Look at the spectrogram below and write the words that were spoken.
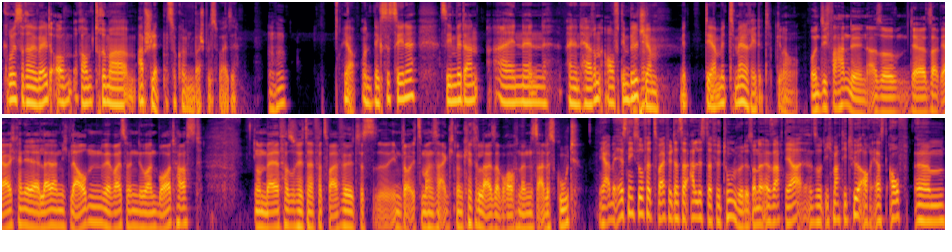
größere Weltraumtrümmer abschleppen zu können, beispielsweise. Mhm. Ja, und nächste Szene sehen wir dann einen, einen Herrn auf dem Bildschirm, mit der mit Mel redet. Genau. Und sie verhandeln. Also der sagt, ja, ich kann dir leider nicht glauben. Wer weiß, wenn du an Bord hast. Und Mel versucht jetzt halt verzweifelt, das äh, ihm deutlich zu machen, dass er eigentlich nur einen Catalyzer braucht und dann ist alles gut. Ja, aber er ist nicht so verzweifelt, dass er alles dafür tun würde, sondern er sagt, ja, also ich mache die Tür auch erst auf, ähm,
